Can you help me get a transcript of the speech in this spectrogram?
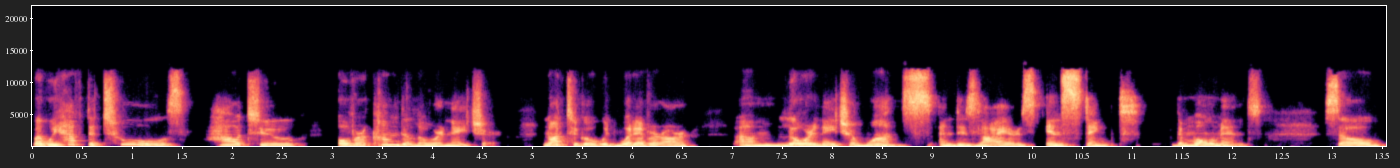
but we have the tools how to overcome the lower nature, not to go with whatever our um, lower nature wants and desires, instinct, the moment. So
